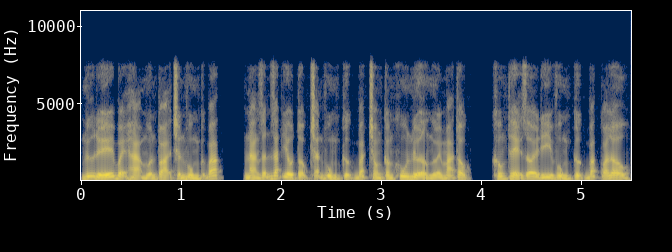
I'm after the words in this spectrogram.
nữ đế bệ hạ muốn tỏa chấn vùng cực bắc, nàng dẫn dắt yêu tộc chặn vùng cực bắc trong cấm khu nửa người mã tộc, không thể rời đi vùng cực bắc quá lâu.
